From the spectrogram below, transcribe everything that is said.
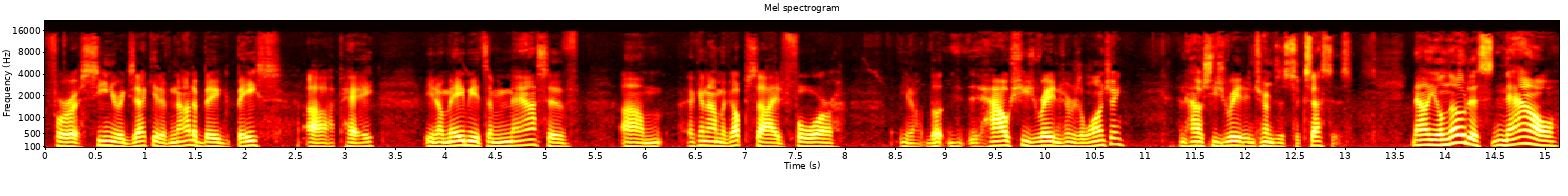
for a senior executive, not a big base uh, pay. You know, maybe it's a massive um, economic upside for you know the, how she's rated in terms of launching and how she's rated in terms of successes. Now you'll notice now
